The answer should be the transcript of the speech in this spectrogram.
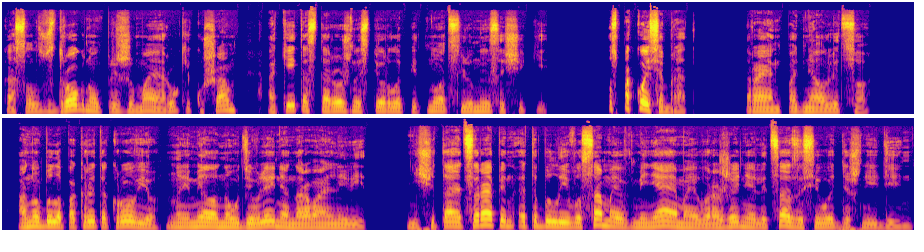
Касл вздрогнул, прижимая руки к ушам, а Кейт осторожно стерла пятно от слюны со щеки. Успокойся, брат. Райан поднял лицо. Оно было покрыто кровью, но имело на удивление нормальный вид. Не считая царапин, это было его самое вменяемое выражение лица за сегодняшний день.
